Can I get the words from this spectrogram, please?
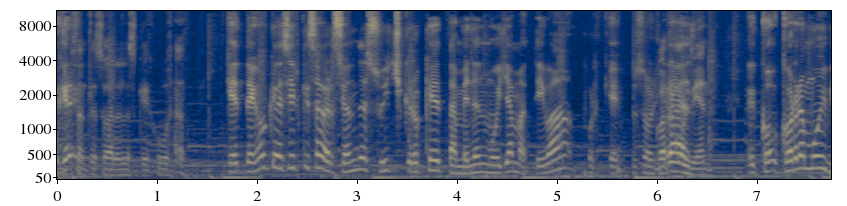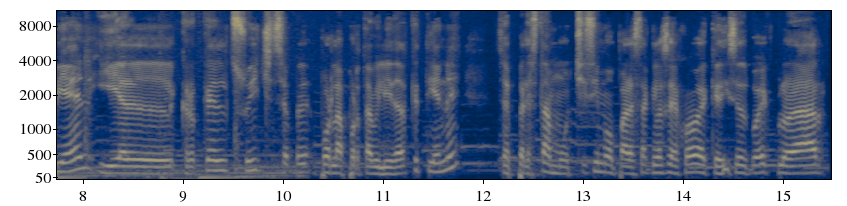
bastantes horas las que he jugado. Que tengo que decir que esa versión de Switch creo que también es muy llamativa porque pues corre muy bien. Eh, corre muy bien y el creo que el Switch por la portabilidad que tiene se presta muchísimo para esta clase de juego de que dices voy a explorar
